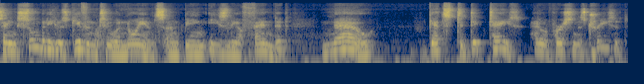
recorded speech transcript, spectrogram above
Saying somebody who's given to annoyance and being easily offended now gets to dictate how a person is treated.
